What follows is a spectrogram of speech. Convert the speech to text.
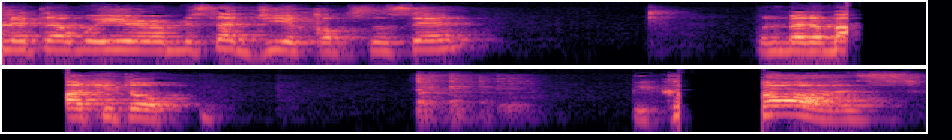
letter where Mr. Jacobson said, I'm going back it up. Because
